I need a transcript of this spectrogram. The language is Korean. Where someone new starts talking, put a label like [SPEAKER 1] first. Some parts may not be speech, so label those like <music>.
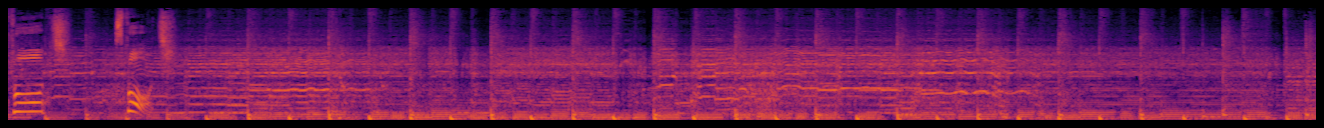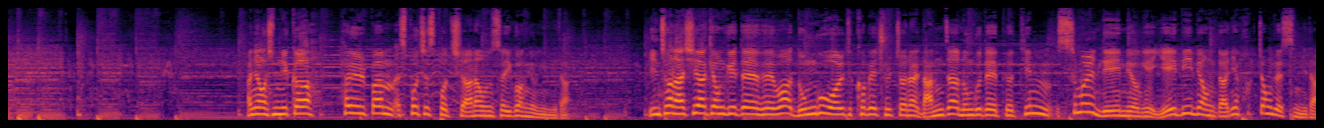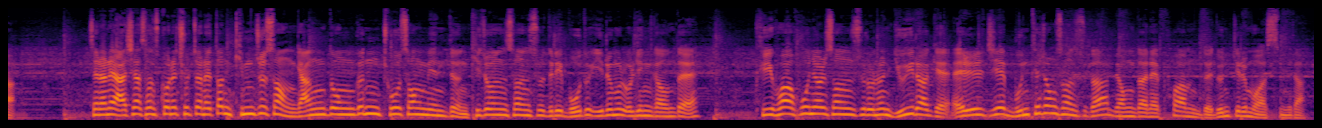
[SPEAKER 1] 스포츠 스포츠. 안녕하십니까. 화요일 밤 스포츠 스포츠 아나운서 이광용입니다. 인천 아시아 경기대회와 농구 월드컵에 출전할 남자 농구 대표팀 24명의 예비 명단이 확정됐습니다. 지난해 아시아 선수권에 출전했던 김주성, 양동근, 조성민 등 기존 선수들이 모두 이름을 올린 가운데 귀화 혼혈 선수로는 유일하게 LG의 문태종 선수가 명단에 포함돼 눈길을 모았습니다.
